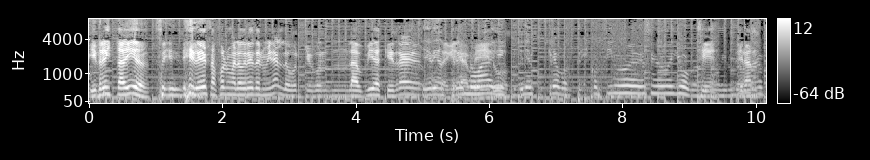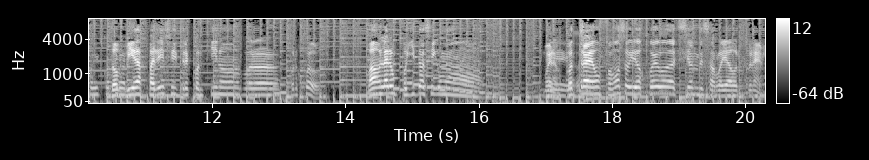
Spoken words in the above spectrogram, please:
y 30 vidas. Sí, Y de esa forma logré terminarlo, porque con las vidas que trae... que que tres era nomás y venían, creo, con tres continuos, eh, si no me equivoco. Sí, eran dos vidas parece y tres continuos por, por juego. Vamos a hablar un poquito así como... Bueno, Eh, Contra es un famoso videojuego de acción desarrollado por Konami.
